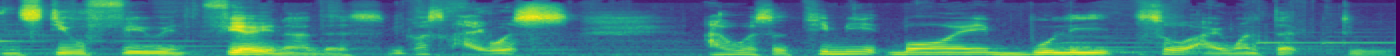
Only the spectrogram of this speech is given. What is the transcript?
instill fear in, fear in others because I was, I was a timid boy, bullied. So I wanted to,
